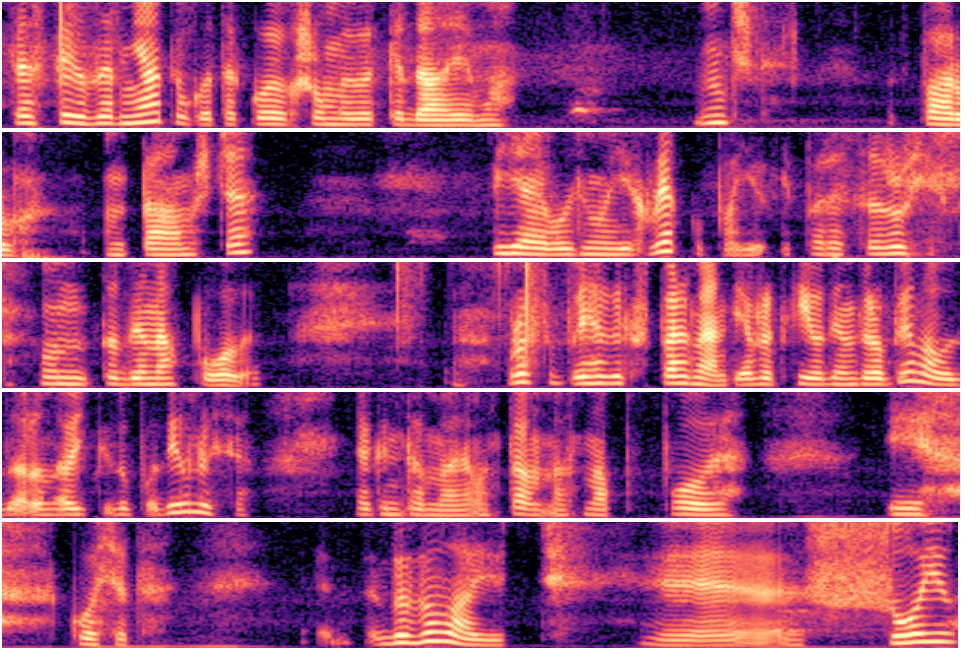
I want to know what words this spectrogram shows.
Це з тих зерняток, отако, якщо ми викидаємо. Бачите? От пару вон там ще. І я візьму їх викопаю і пересажу їх туди на поле. Просто як експеримент. Я вже такий один зробила, от зараз навіть піду подивлюся, як він там в мене. От там у нас на поле і косять, вибивають е, сою.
